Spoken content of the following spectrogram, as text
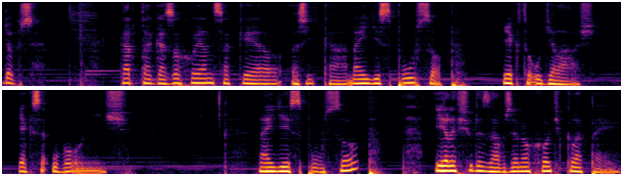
dobře. Karta Gazochojan Sakiel říká, najdi způsob, jak to uděláš, jak se uvolníš. Najdi způsob, je-li všude zavřeno, choď klepej.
